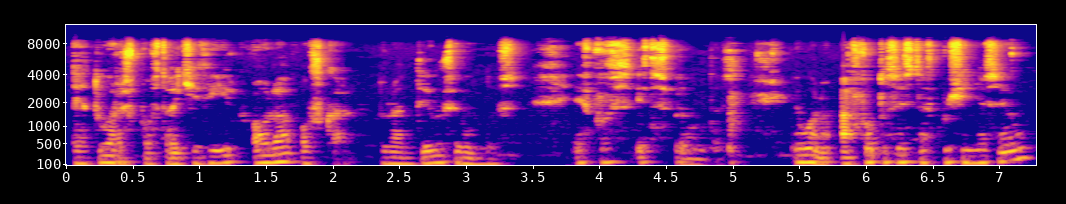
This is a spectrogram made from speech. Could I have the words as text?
e a túa resposta vai dicir hola Óscar durante uns segundos. E pois estas preguntas. E bueno, as fotos estas puxiñas eu,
